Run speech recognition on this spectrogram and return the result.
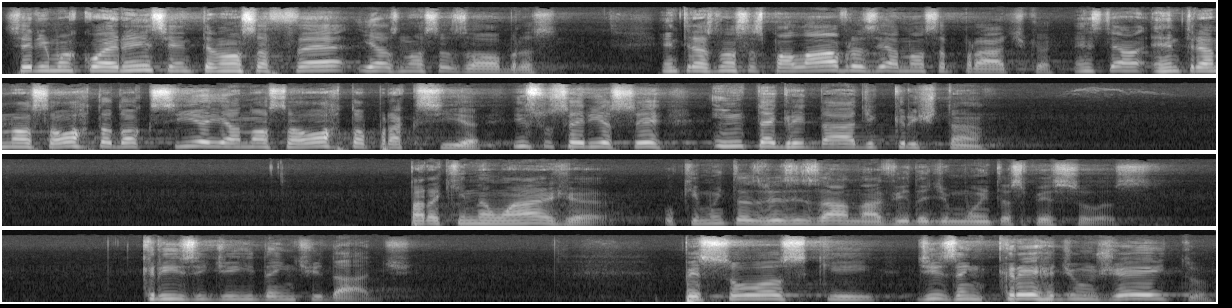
Seria uma coerência entre a nossa fé e as nossas obras. Entre as nossas palavras e a nossa prática. Entre a, entre a nossa ortodoxia e a nossa ortopraxia. Isso seria ser integridade cristã. Para que não haja o que muitas vezes há na vida de muitas pessoas crise de identidade. Pessoas que dizem crer de um jeito,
